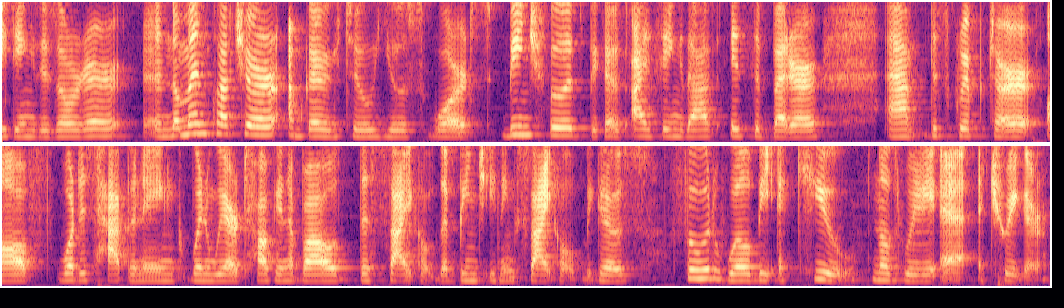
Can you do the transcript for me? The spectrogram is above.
eating disorder uh, nomenclature, I'm going to use words binge foods because I think that it's a better um, descriptor of what is happening when we are talking about the cycle, the binge eating cycle, because food will be a cue, not really a, a trigger.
